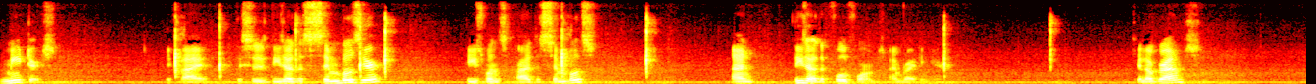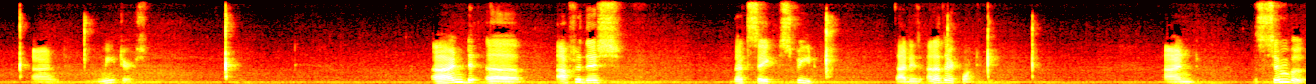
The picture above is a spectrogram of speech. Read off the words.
meters. If I this is these are the symbols here. These ones are the symbols. And these are the full forms I'm writing here. Kilograms and meters. And uh, after this let's take speed. That is another quantity. And the symbol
